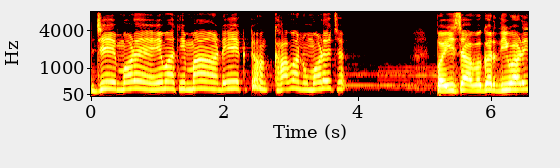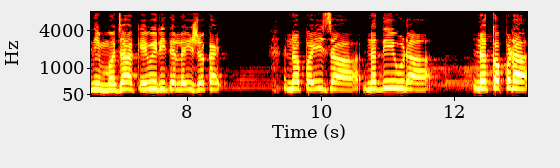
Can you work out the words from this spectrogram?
જે મળે એમાંથી માંડ એક ટંક ખાવાનું મળે છે. પૈસા વગર દિવાળીની મજા કેવી રીતે લઈ શકાય? ન પૈસા, ન દીવડા, ન કપડા.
